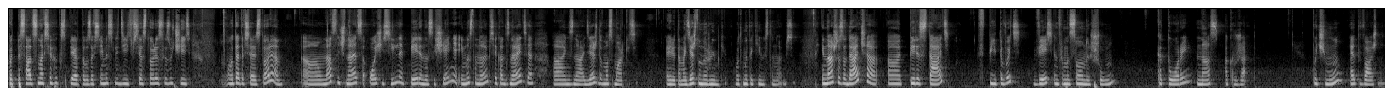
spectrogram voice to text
подписаться на всех экспертов, за всеми следить, все сторис изучить. Вот эта вся история — а, у нас начинается очень сильное перенасыщение, и мы становимся, как знаете, а, не знаю, одежда в масс-маркете или там одежду на рынке. Вот мы такими становимся. И наша задача а, перестать впитывать весь информационный шум, который нас окружает. Почему это важно?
